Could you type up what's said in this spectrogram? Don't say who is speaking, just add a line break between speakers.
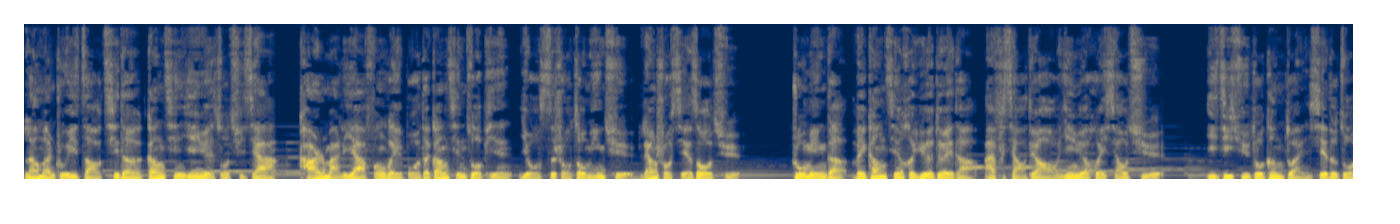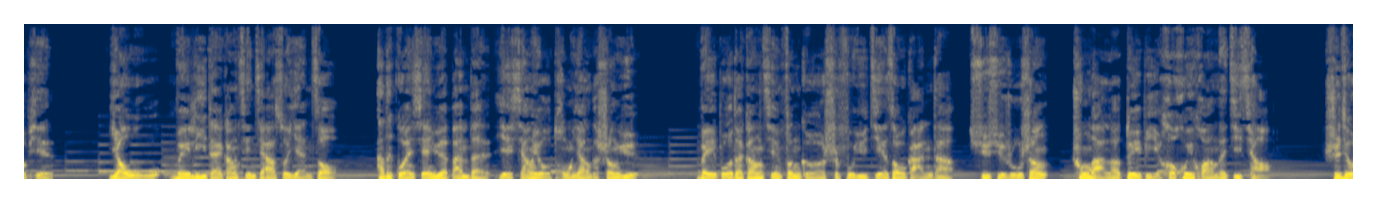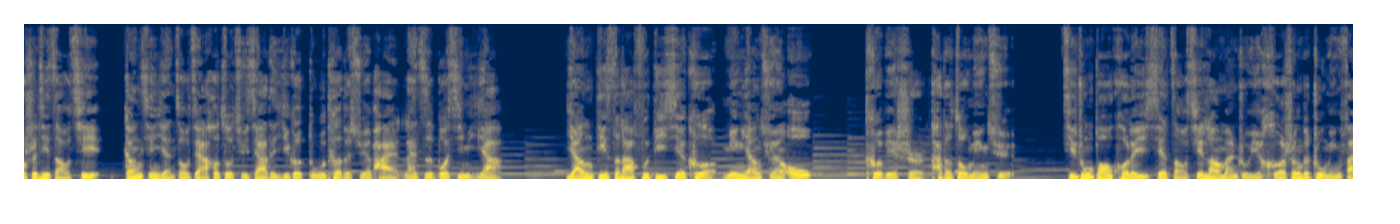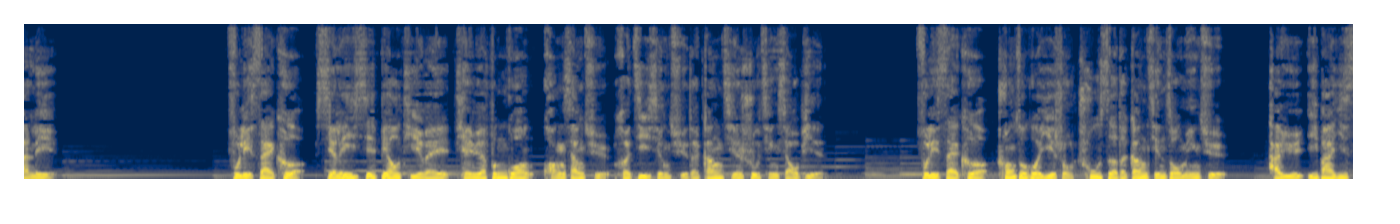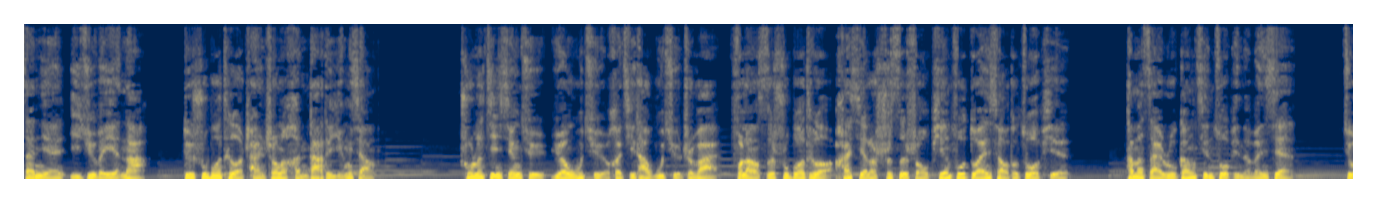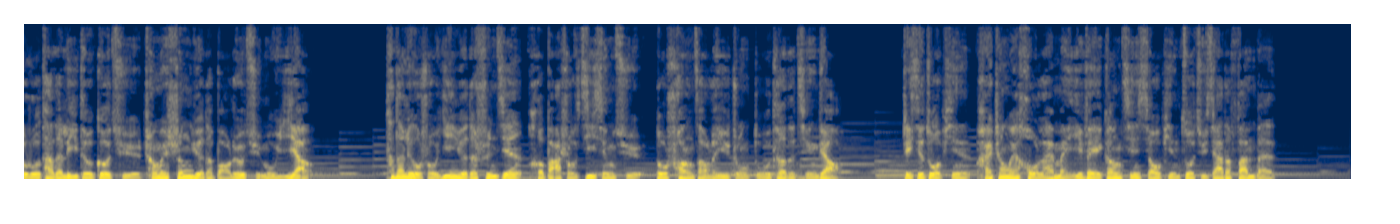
浪漫主义早期的钢琴音乐作曲家卡尔·玛利亚·冯·韦伯的钢琴作品有四首奏鸣曲、两首协奏曲，著名的为钢琴和乐队的 F 小调音乐会小曲，以及许多更短一些的作品。幺五为历代钢琴家所演奏，他的管弦乐版本也享有同样的声誉。韦伯的钢琴风格是富于节奏感的，栩栩如生，充满了对比和辉煌的技巧。十九世纪早期，钢琴演奏家和作曲家的一个独特的学派来自波西米亚，扬迪斯拉夫·迪谢克名扬全欧，特别是他的奏鸣曲，其中包括了一些早期浪漫主义和声的著名范例。弗里塞克写了一些标题为《田园风光》《狂想曲》和《即兴曲》的钢琴抒情小品。弗里塞克创作过一首出色的钢琴奏鸣曲，他于1813年移居维也纳。对舒伯特产生了很大的影响。除了进行曲、圆舞曲和其他舞曲之外，弗朗斯·舒伯特还写了十四首篇幅短小的作品，他们载入钢琴作品的文献，就如他的立德歌曲成为声乐的保留曲目一样。他的六首音乐的瞬间和八首即兴曲都创造了一种独特的情调。这些作品还成为后来每一位钢琴小品作曲家的范本。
